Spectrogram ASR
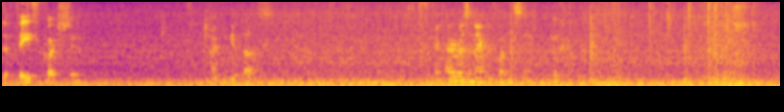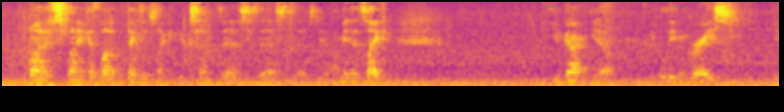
the faith question. I think it does. I, I resonate with what you say. Okay. Well, and it's funny because a lot of the things it's like accept this, this, this. You know, I mean, it's like you've got you know you believe in grace, and you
